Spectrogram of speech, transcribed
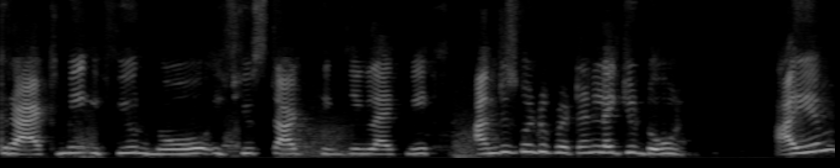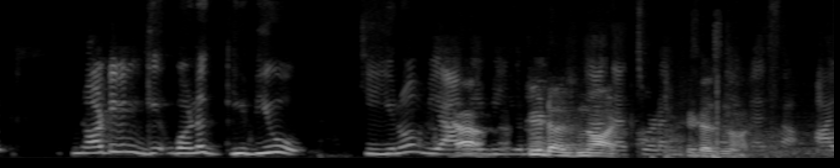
crack me, if you know, if you start thinking like me, I'm just going to pretend like you don't. I am not even gonna give you Ki, you know, yeah, maybe you know. She does not. Yeah, that's what I'm she does not. I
